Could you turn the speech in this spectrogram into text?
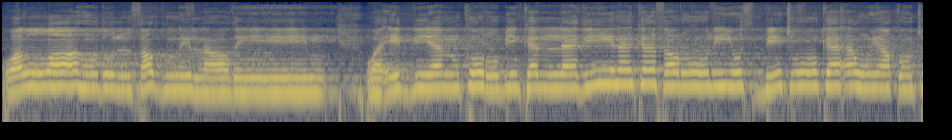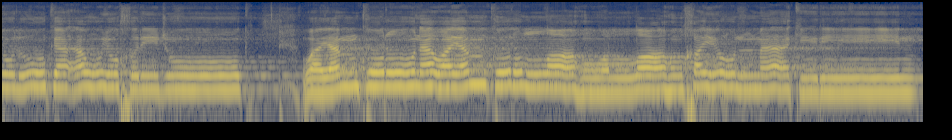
والله ذو الفضل العظيم. وإذ يمكر بك الذين كفروا ليثبتوك أو يقتلوك أو يخرجوك. ويمكرون ويمكر الله والله خير الماكرين.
